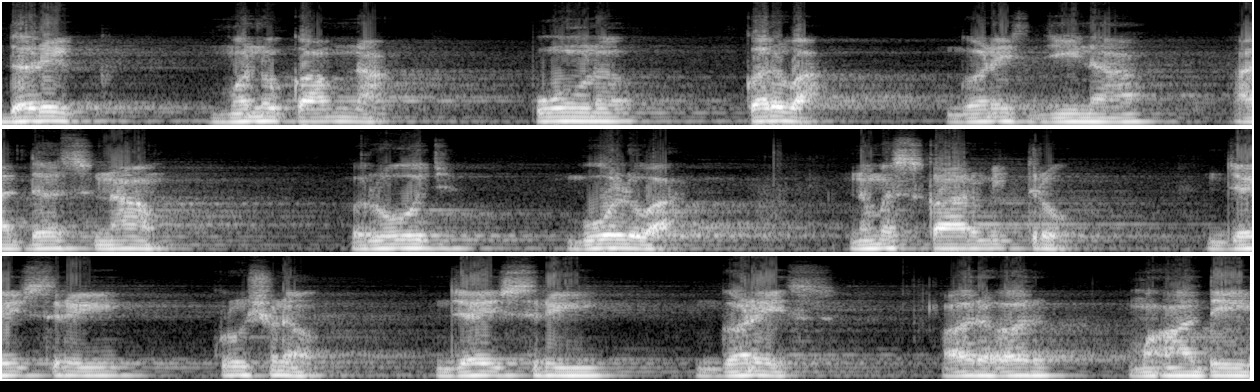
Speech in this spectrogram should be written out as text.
દરેક મનોકામના પૂર્ણ કરવા ગણેશજીના આ દસ નામ રોજ બોલવા. નમસ્કાર મિત્રો. જય શ્રી કૃષ્ણ. જય શ્રી ગણેશ. હર હર મહાદેવ.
